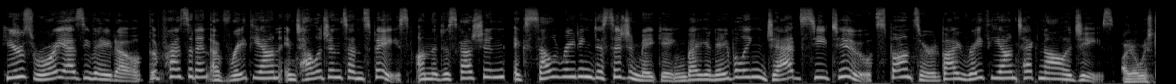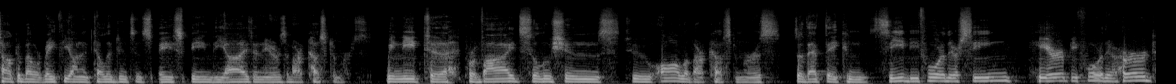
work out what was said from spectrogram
Here's Roy Azevedo, the president of Raytheon Intelligence and Space, on the discussion Accelerating Decision Making by Enabling JADC2, sponsored by Raytheon Technologies. I always talk about Raytheon Intelligence and Space being the eyes and ears of our customers. We need to provide solutions to all of our customers so that they can see before they're seen, hear before they're heard.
